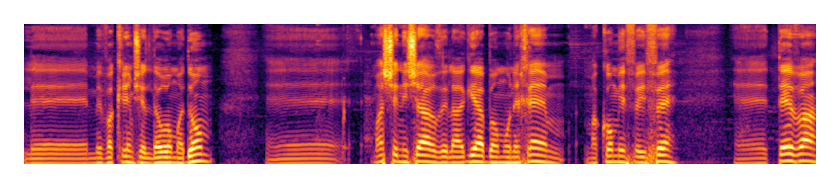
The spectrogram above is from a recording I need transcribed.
למבקרים של דרום אדום. מה שנשאר זה להגיע במוניכם, מקום יפהפה, טבע,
